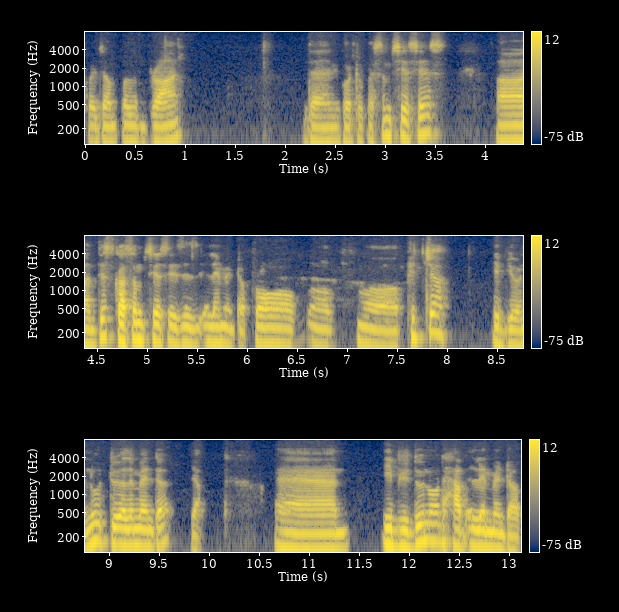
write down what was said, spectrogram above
for example brand then go to custom css uh, this custom css is elementor pro uh, uh, picture if you're new to elementor yeah. And if you do not have elementor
